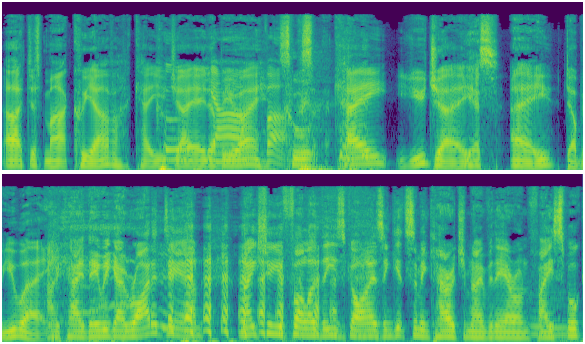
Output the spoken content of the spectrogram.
Uh, just Mark Kujawa, K U J A W A. Kujawa. K U J Yes. A W A. Okay, there we go. Write it down. Make sure you follow these guys and get some encouragement over there on Facebook.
